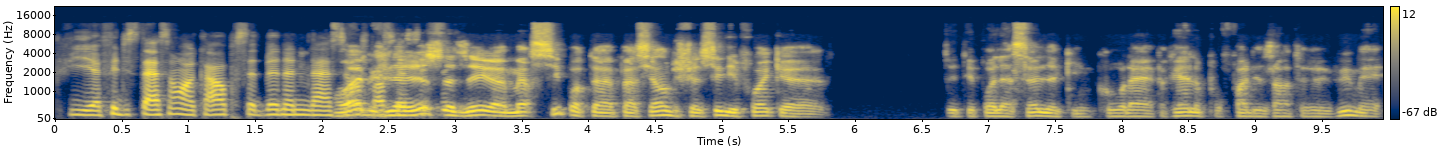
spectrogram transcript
puis euh, félicitations encore pour cette belle animation. Oui, je, je voulais juste te dire merci pour ta patience. Je sais des fois que tu n'étais pas la seule qui me courait après pour faire des entrevues, mais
